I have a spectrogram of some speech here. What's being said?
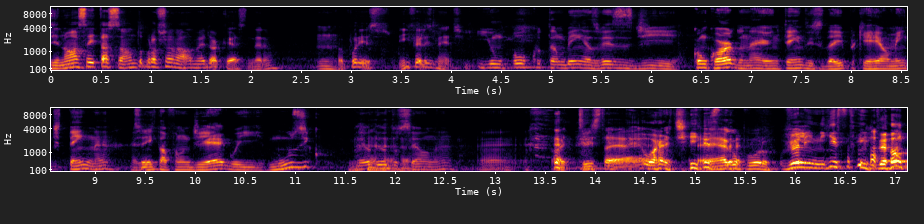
de não aceitação do profissional no meio da orquestra, entendeu? Foi por isso, infelizmente. E um pouco também, às vezes, de. Concordo, né? Eu entendo isso daí, porque realmente tem, né? A Sim. gente tá falando de ego e músico. Meu Deus do céu, né? É... O artista é, o artista. é ego puro. O violinista, então.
